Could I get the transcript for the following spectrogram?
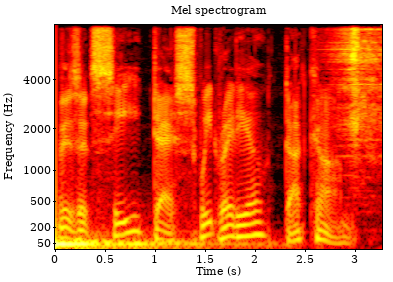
visit c-suiteradio.com.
